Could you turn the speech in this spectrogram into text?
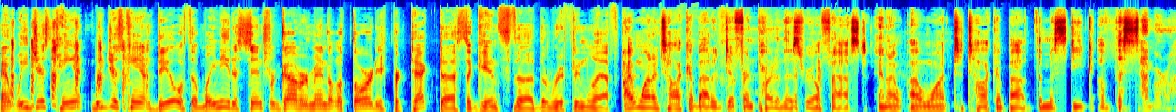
and we just can't we just can't deal with them. We need a central governmental authority to protect us against the the rifting left. I want to talk about a different part of this real fast, and I, I want to talk about the mystique of the samurai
